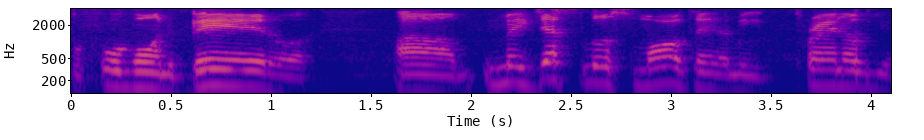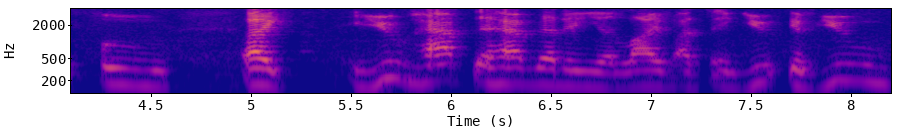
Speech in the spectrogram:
before going to bed or, um, I mean, just a little small thing. I mean, praying over your food. Like you have to have that in your life. I think you, if you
